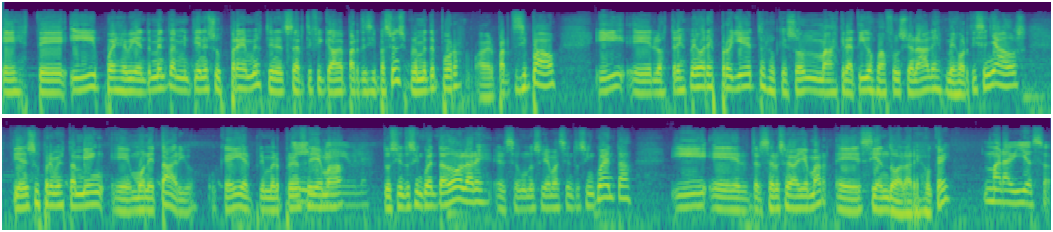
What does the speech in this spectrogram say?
este y pues evidentemente también tiene sus premios tiene su certificado de participación simplemente por haber participado y eh, los tres mejores proyectos los que son más creativos más funcionales mejor diseñados tienen sus premios también eh, monetarios ¿ok? el primer premio se llama Increíble. 250 dólares el segundo se llama 150 y eh, el tercero se va a llamar eh, 100 dólares ¿ok? Maravilloso.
